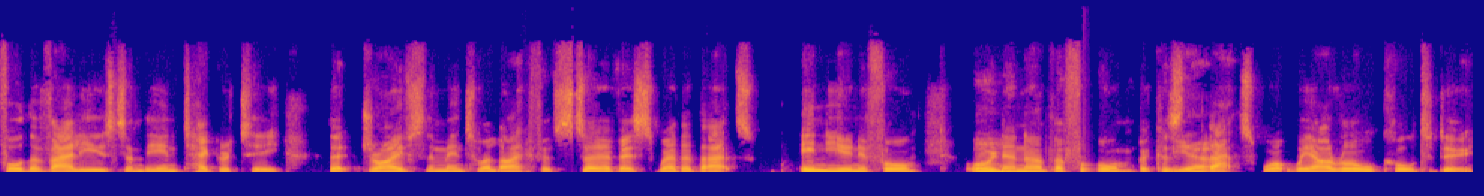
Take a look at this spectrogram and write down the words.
for the values and the integrity that drives them into a life of service, whether that's in uniform or mm. in another form, because yeah. that's what we are all called to do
